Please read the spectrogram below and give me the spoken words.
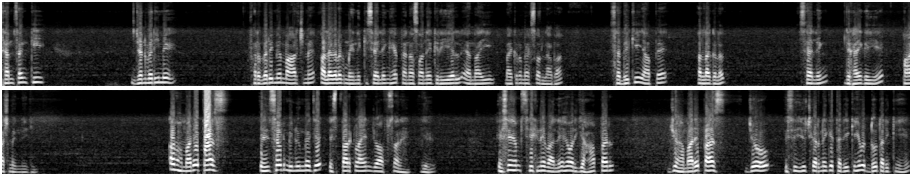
सैमसंग की जनवरी में, फरवरी में, मार्च में अलग अलग महीने की सेलिंग है Panasonic real M I Micromax और लाभा सभी की यहाँ पे अलग अलग सेलिंग दिखाई गई है पाँच महीने की। अब हमारे पास इंसर्ट मेन्यू में जो स्पार्क लाइन जो ऑप्शन है, ये। इसे हम सीखने वाले हैं और यहाँ पर जो हमारे पास जो इसे यूज़ करने के तरीके हैं, वो दो तरीके हैं।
